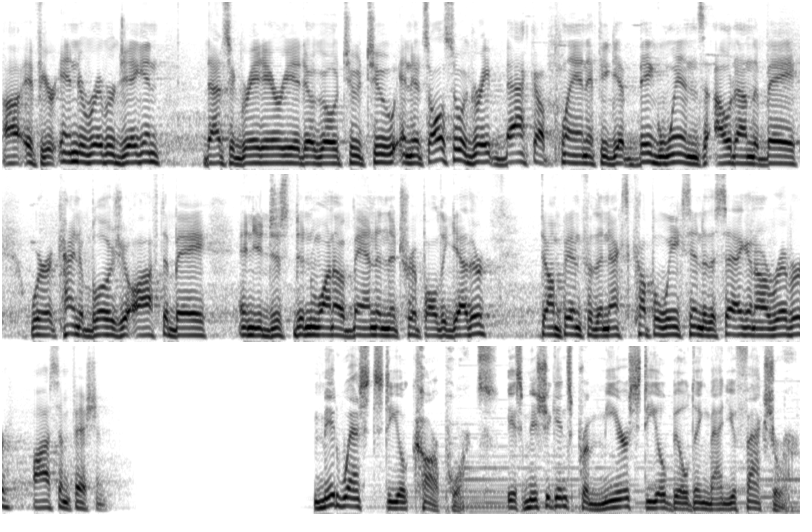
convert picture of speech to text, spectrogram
Uh, if you're into river jigging, that's a great area to go to too. And it's also a great backup plan if you get big winds out on the bay where it kind of blows you off the bay and you just didn't want to abandon the trip altogether dump in for the next couple weeks into the Saginaw River. Awesome fishing. Midwest Steel Carports is Michigan's premier steel building manufacturer.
